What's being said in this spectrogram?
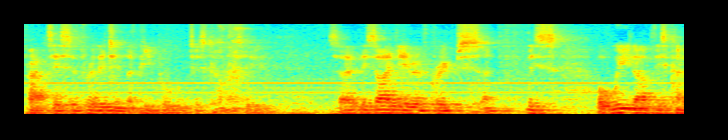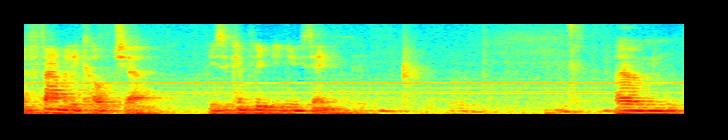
practice of religion that people just come to. So this idea of groups and this what we love, this kind of family culture, is a completely new thing. Um,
